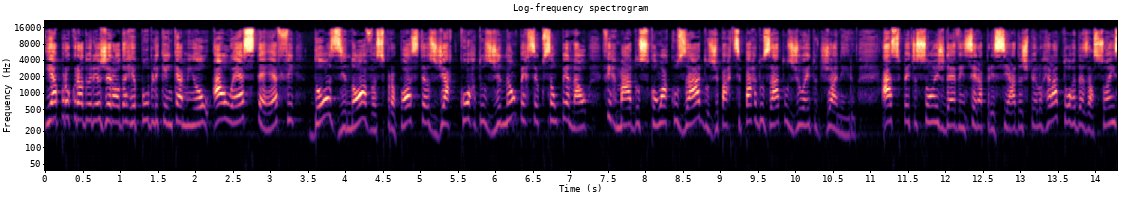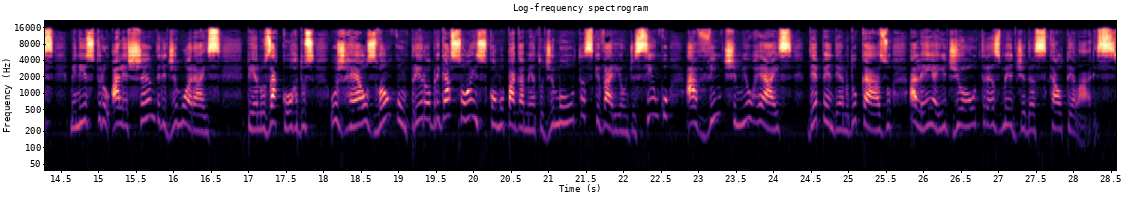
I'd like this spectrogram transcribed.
E a Procuradoria-Geral da República encaminhou ao STF 12 novas propostas de acordos de não persecução penal firmados com acusados de participar dos atos de 8 de janeiro. As petições devem ser apreciadas pelo relator das ações, ministro Alexandre de Moraes. Pelos acordos, os réus vão cumprir obrigações, como o pagamento de multas que variam de 5 a 20 mil reais, dependendo do caso, além aí de outras medidas cautelares.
